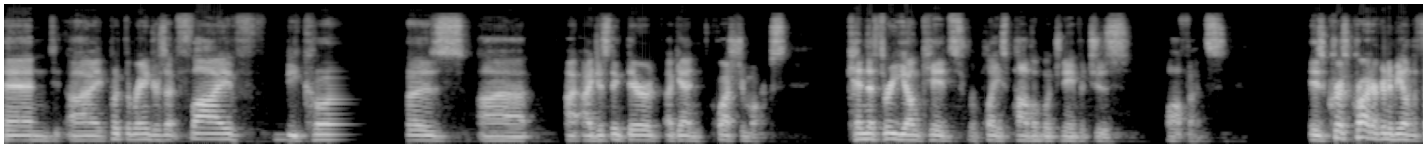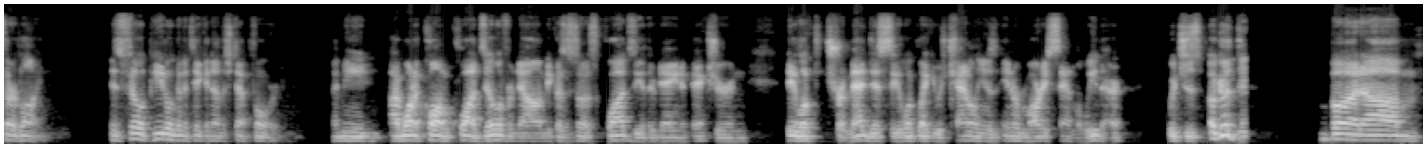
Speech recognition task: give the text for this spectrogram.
And I put the Rangers at five because uh, I, just think they're, again, question marks. Can the three young kids replace Pavel Buchnevich's offense? Is Chris Kreider going to be on the third line? Is Filipino going to take another step forward? I mean, I want to call him Quadzilla from now on because I saw his quads the other day in a picture and they looked tremendous. He looked like he was channeling his inner Marty St. Louis there, which is a good thing. But um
